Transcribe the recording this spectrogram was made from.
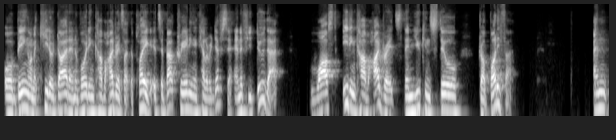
or being on a keto diet and avoiding carbohydrates like the plague it's about creating a calorie deficit. And if you do that whilst eating carbohydrates then you can still drop body fat. And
